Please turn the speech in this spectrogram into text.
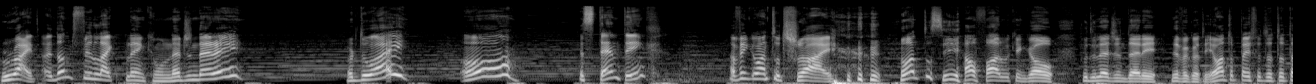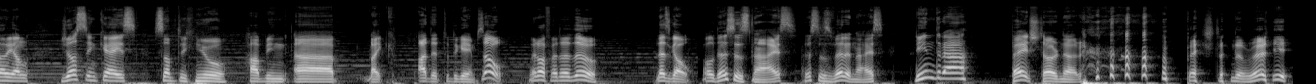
Right, I don't feel like playing on Legendary. Or do I? Oh, it's tempting. I think I want to try. I want to see how far we can go with the legendary difficulty. I want to play for the tutorial just in case something new have been uh, like added to the game. So, without further ado, let's go. Oh, this is nice. This is very nice. Lindra Page Turner. Page Turner, really?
